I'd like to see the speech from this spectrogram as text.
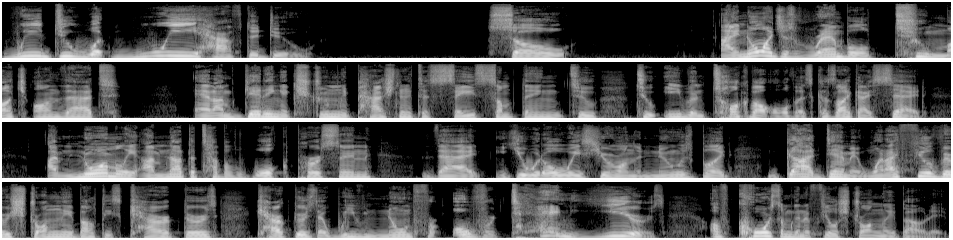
We do what we have to do. So, I know I just rambled too much on that and I'm getting extremely passionate to say something to to even talk about all this cuz like I said, I'm normally I'm not the type of woke person that you would always hear on the news, but god damn it, when I feel very strongly about these characters, characters that we've known for over 10 years, of course I'm gonna feel strongly about it.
